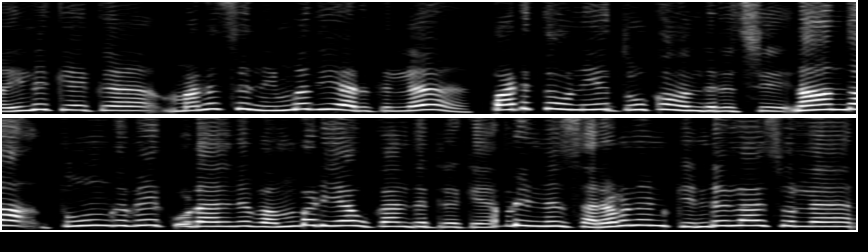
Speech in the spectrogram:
மயில கேட்க மனசு நிம்மதியா இருக்குல்ல? படுத்த உடனே தூக்கம் வந்துருச்சு. நான் தான் தூங்கவே கூடாதுன்னு வம்படியா உட்கார்ந்துட்டு இருக்கேன் அப்படின்னு சரவணன் கிண்டலா சொல்ல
